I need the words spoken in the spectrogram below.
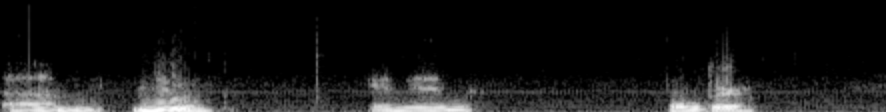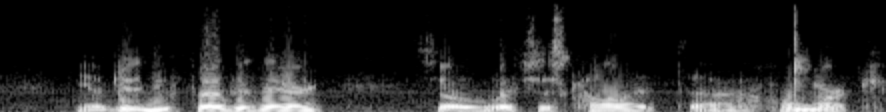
um, new and then folder. You'll get a new folder there. So let's just call it uh, homework.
